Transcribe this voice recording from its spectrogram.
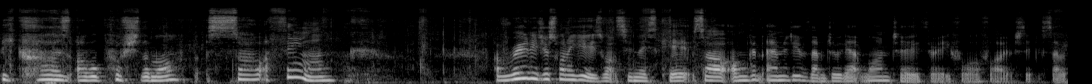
because I will push them up. So I think I really just want to use what's in this kit. So I'm going to, how many of them do we get? One, two, three, four, five, six, seven.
